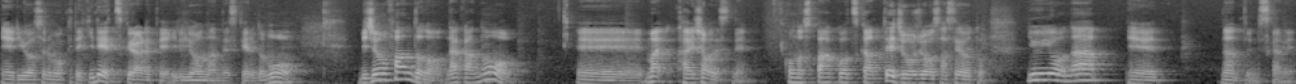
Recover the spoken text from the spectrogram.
利用する目的で作られているようなんですけれどもビジョンファンドの中の、えーまあ、会社をですねこのスパークを使って上場させようというような、えーなんていうんですかね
